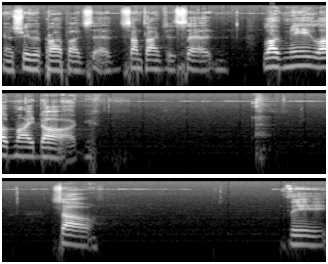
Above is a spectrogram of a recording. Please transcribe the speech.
You know, Srila Prabhupada said, sometimes it's said, love me, love my dog. So, the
